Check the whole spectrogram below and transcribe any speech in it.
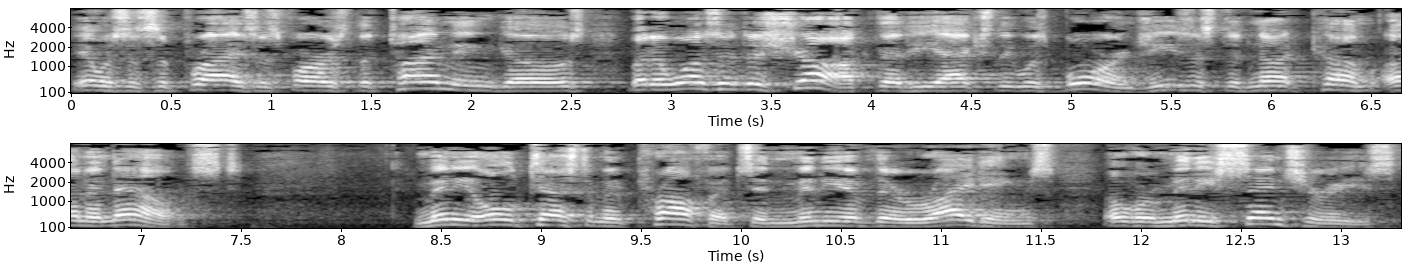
It was a surprise as far as the timing goes, but it wasn't a shock that he actually was born. Jesus did not come unannounced. Many Old Testament prophets in many of their writings over many centuries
